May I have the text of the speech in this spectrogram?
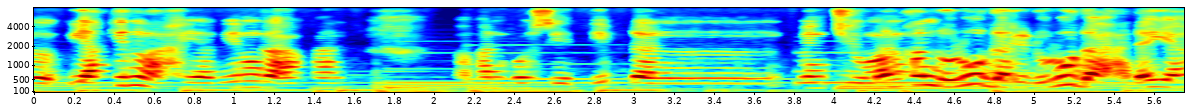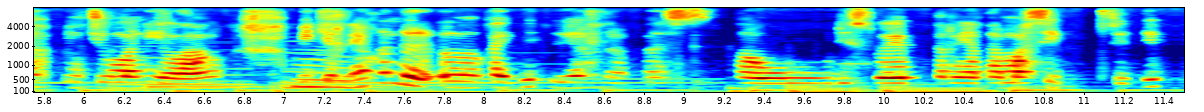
uh, yakin lah yakin nggak akan akan positif dan penciuman kan dulu dari dulu udah ada ya penciuman hilang. Mikirnya kan dari, uh, kayak gitu ya nah pas tahu di swab ternyata masih positif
